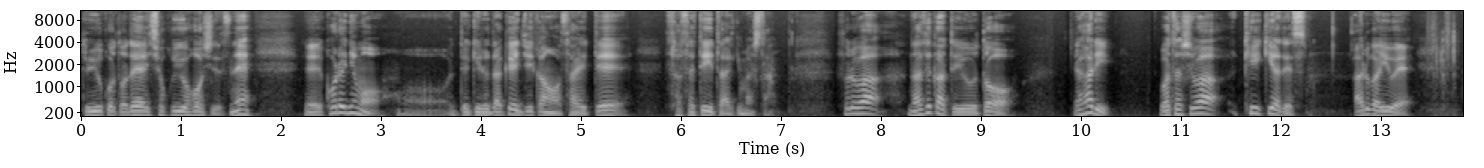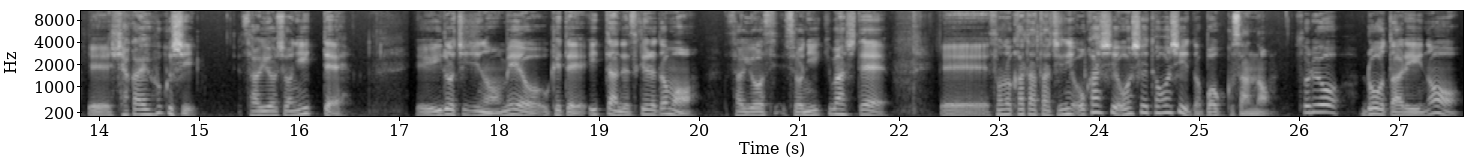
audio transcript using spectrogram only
ということで職業奉仕ですね、えこれにもできるだけ時間を割いてさせていただきました。それはなぜかというとやはり私はケーキ屋です。あるがゆええ社会福祉作業所に行ってえ井戸知事の命を受けて行ったんですけれども作業所に行きまして、えー、その方たちにお菓子を教えてほしいとボックさんの。それをロータリーの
